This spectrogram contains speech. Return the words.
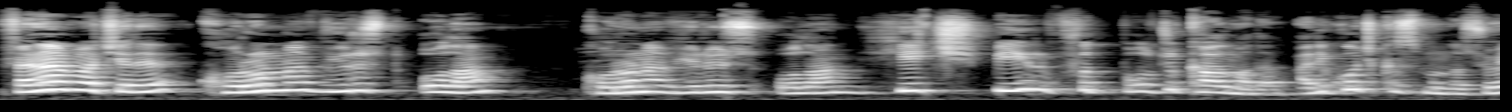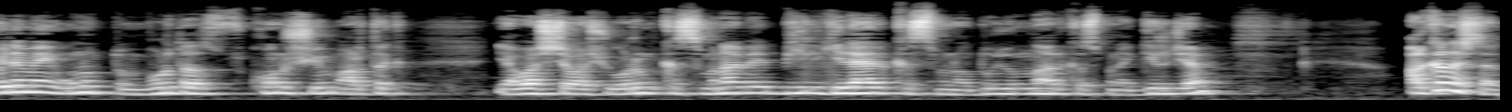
Fenerbahçe'de koronavirüs olan koronavirüs olan hiçbir futbolcu kalmadı. Ali Koç kısmında söylemeyi unuttum. Burada konuşayım artık yavaş yavaş yorum kısmına ve bilgiler kısmına, duyumlar kısmına gireceğim. Arkadaşlar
